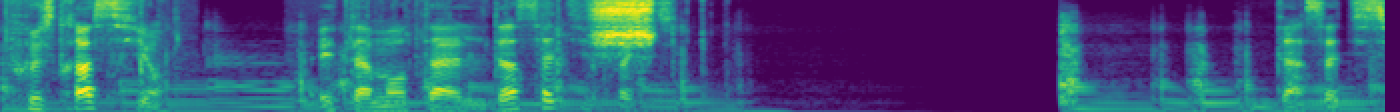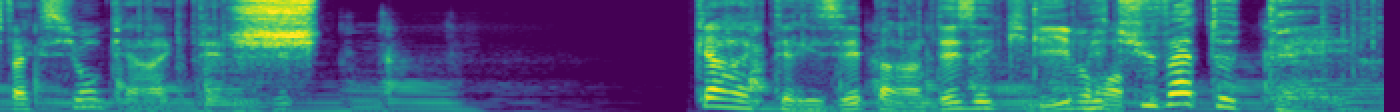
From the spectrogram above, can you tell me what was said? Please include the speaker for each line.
Speaker 1: Frustration, état mental d'insatisfaction. D'insatisfaction caractérisée, caractérisée par un déséquilibre
Speaker 2: Mais tu vas te taire.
